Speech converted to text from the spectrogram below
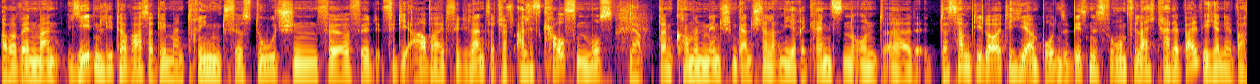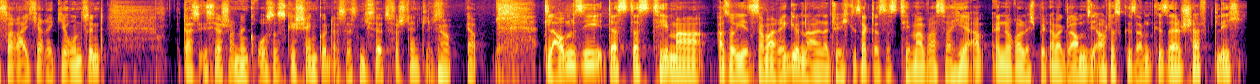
Aber wenn man jeden Liter Wasser, den man trinkt, fürs Duschen, für, für, für die Arbeit, für die Landwirtschaft alles kaufen muss, ja. dann kommen Menschen ganz schnell an ihre Grenzen. Und äh, das haben die Leute hier am Bodensee Business Forum, vielleicht gerade weil wir hier eine wasserreiche Region sind, das ist ja schon ein großes Geschenk und das ist nicht selbstverständlich. Ja, ja. Glauben Sie, dass das Thema, also jetzt haben wir regional natürlich gesagt, dass das Thema Wasser hier eine Rolle spielt, aber glauben Sie auch, dass gesamtgesellschaftlich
